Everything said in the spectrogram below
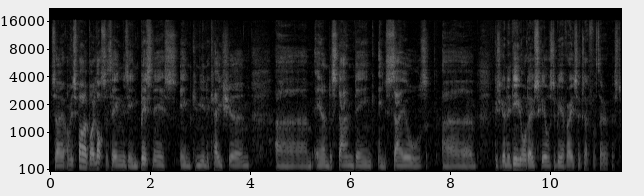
So I'm inspired by lots of things in business, in communication, um, in understanding, in sales, um, because you're going to need all those skills to be a very successful therapist.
